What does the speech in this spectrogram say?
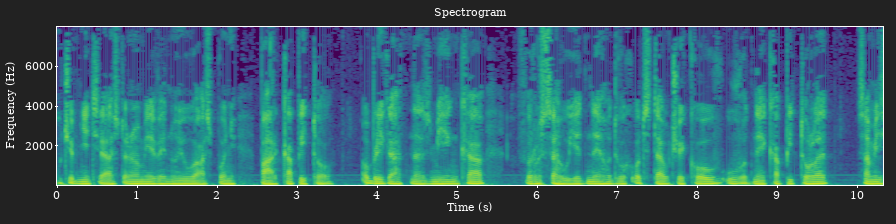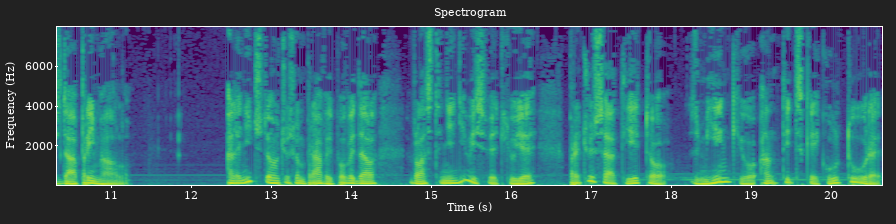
učebnice astronómie venujú aspoň pár kapitol. Obligátna zmienka v rozsahu jedného, dvoch odstavčekov v úvodnej kapitole sa mi zdá primálo. Ale nič z toho, čo som práve povedal, vlastne nevysvetľuje, prečo sa tieto zmienky o antickej kultúre,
